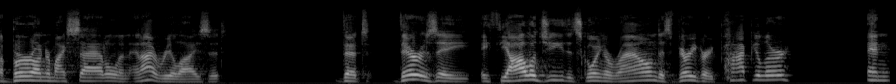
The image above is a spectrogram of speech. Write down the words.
a burr under my saddle, and, and I realize it, that there is a, a theology that's going around that's very, very popular, and,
